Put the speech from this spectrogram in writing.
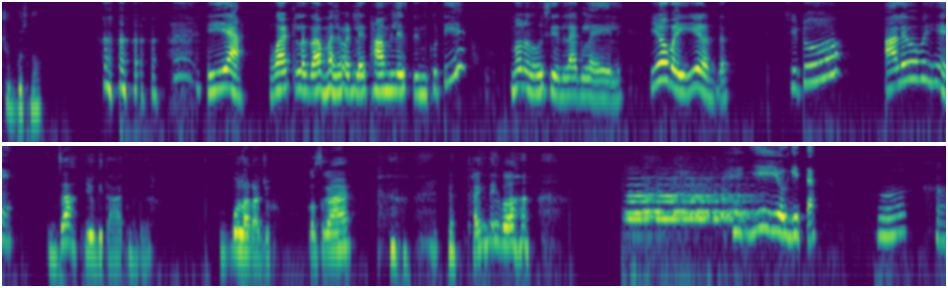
चुप बस ना. या. वाटलं आम्हाला वाटलं थांबले असतील कुठे. म्हणून उशीर लागला यायले. ये बाई ये अंतर शिटू आले हो बाई हे. जा योगिता आतमध्ये जा. बोला राजू कसं काय? काही नाही बा. ये योगिता. हो हं.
